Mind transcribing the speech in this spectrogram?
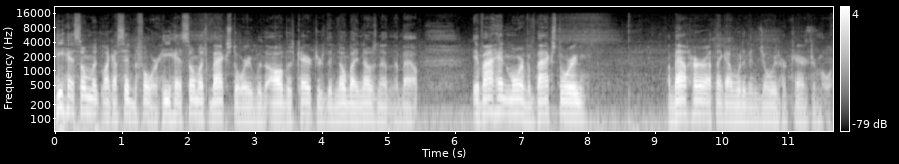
He has so much, like I said before, he has so much backstory with all those characters that nobody knows nothing about. If I had more of a backstory about her, I think I would have enjoyed her character more.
